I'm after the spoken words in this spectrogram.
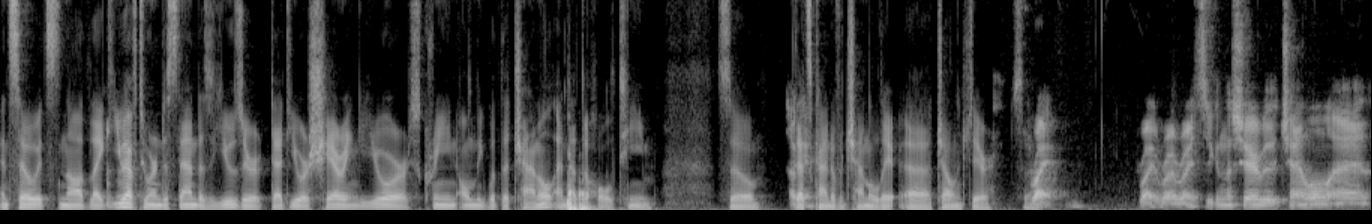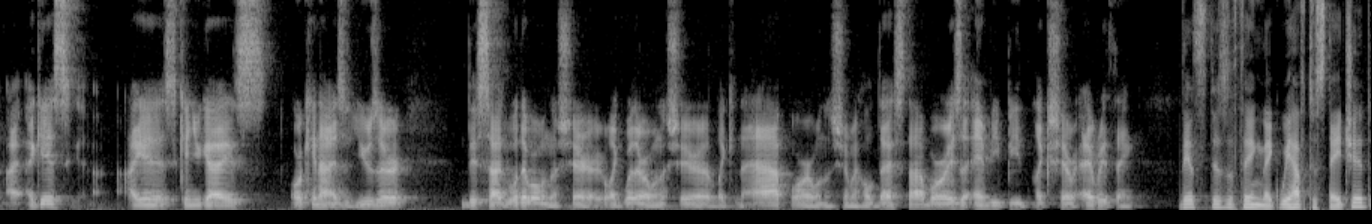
and so it's not like you have to understand as a user that you are sharing your screen only with the channel and not the whole team. So that's kind of a channel there, uh, challenge there. So Right, right, right, right. So you're gonna share with the channel, and I, I guess, I guess, can you guys or can I, as a user, decide whatever I want to share? Like whether I want to share like an app or I want to share my whole desktop, or is it MVP like share everything? This this is the thing like we have to stage it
